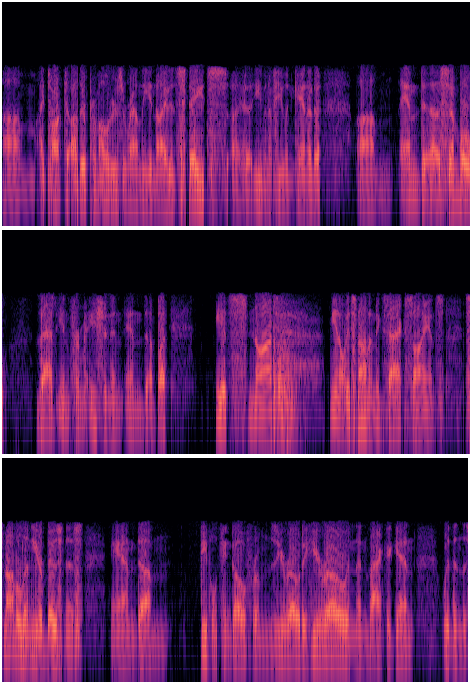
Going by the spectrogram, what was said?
Um, I talk to other promoters around the United States, uh, even a few in Canada, um, and uh, assemble that information. And, and uh, but it's not you know it's not an exact science it's not a linear business and um people can go from zero to hero and then back again within this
